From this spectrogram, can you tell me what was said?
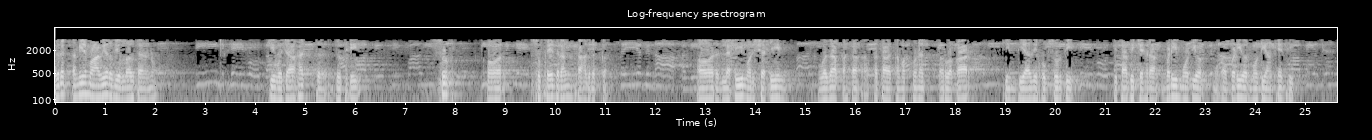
حضرت امیر معاویہ رضی اللہ تعالیٰ عنہ کی وجاہت جو تھی، سرخ اور سفید رنگ تھا حضرت کا، اور لحیم اور شہیم وضا قطع تمکنت اور وقار کی امتیازی خوبصورتی، کتابی چہرہ، بڑی موٹی اور بڑی اور موٹی آنکھیں تھی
